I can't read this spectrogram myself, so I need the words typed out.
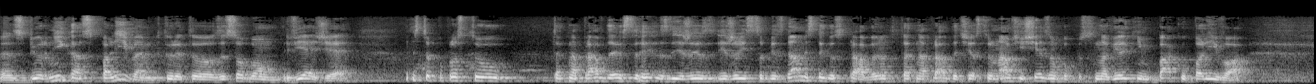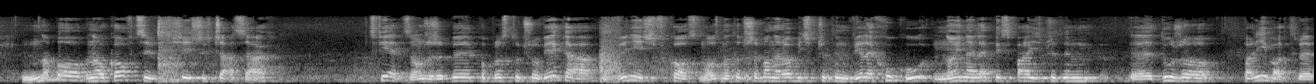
e, zbiornika z paliwem, który to ze sobą wiezie. Jest to po prostu tak naprawdę, jeżeli sobie zdamy z tego sprawę, no to tak naprawdę ci astronauci siedzą po prostu na wielkim baku paliwa. No bo naukowcy w dzisiejszych czasach twierdzą, że żeby po prostu człowieka wynieść w kosmos, no to trzeba narobić przy tym wiele huku, no i najlepiej spalić przy tym e, dużo paliwa, które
